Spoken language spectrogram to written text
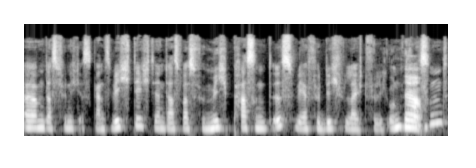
Ähm, das finde ich ist ganz wichtig, denn das, was für mich passend ist, wäre für dich vielleicht völlig unpassend.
